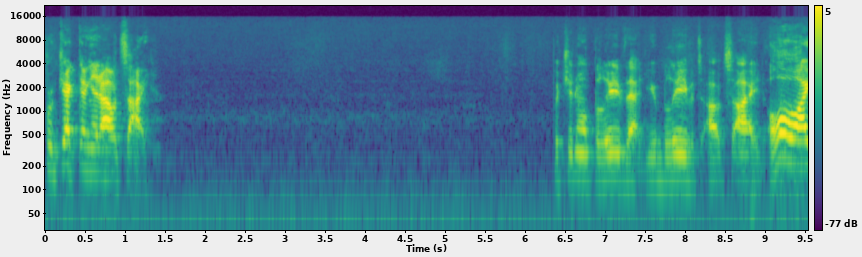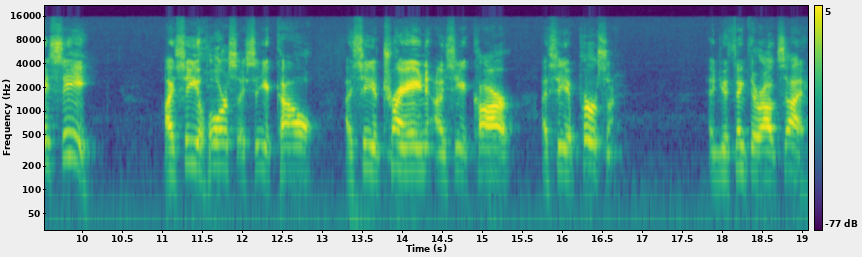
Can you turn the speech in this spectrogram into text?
projecting it outside. But you don't believe that. You believe it's outside. Oh, I see. I see a horse. I see a cow. I see a train. I see a car. I see a person. And you think they're outside.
